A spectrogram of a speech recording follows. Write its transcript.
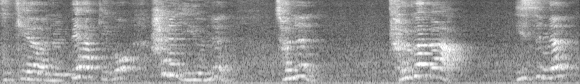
국회의원을 빼앗기고 하는 이유는 저는 결과가 있으면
